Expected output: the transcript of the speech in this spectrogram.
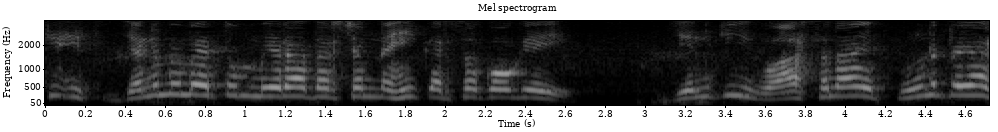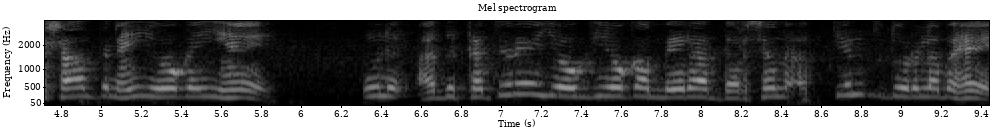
कि इस जन्म में तुम मेरा दर्शन नहीं कर सकोगे। जिनकी वासनाएँ पूर्णतया शांत नहीं हो गई हैं उन अधकचरे योगियों का मेरा दर्शन अत्यंत दुर्लभ है।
